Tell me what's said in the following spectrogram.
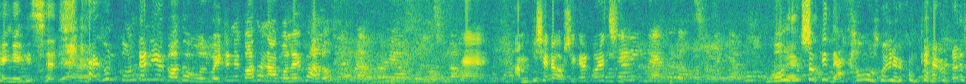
ভেঙে গেছে। এখন কোনটা নিয়ে কথা বলব? এটা নিয়ে কথা না বলাই ভালো। হ্যাঁ। আমি কি সেটা অস্বীকার করেছি? বন্ধুত্বকে দেখাবো এরকম ক্যামেরার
